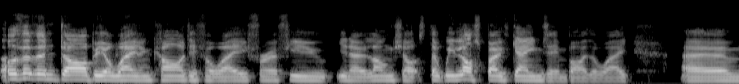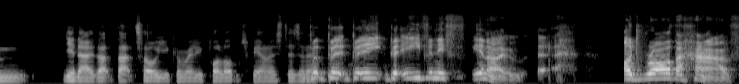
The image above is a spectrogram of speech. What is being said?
other than Derby away and Cardiff away for a few, you know, long shots that we lost both games in. By the way, um, you know that that's all you can really pull up, to be honest, isn't it? But but but, but even if you know, uh, I'd rather have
